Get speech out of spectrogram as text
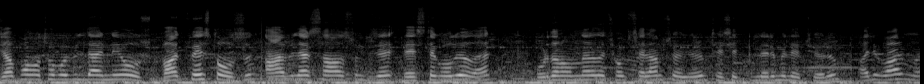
Japon Otomobil Derneği olsun, Vakfest olsun. Abiler sağ olsun bize destek oluyorlar. Buradan onlara da çok selam söylüyorum. Teşekkürlerimi iletiyorum. Ali var mı?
